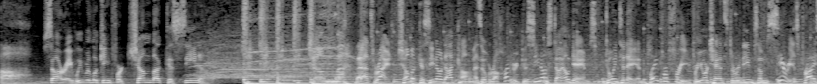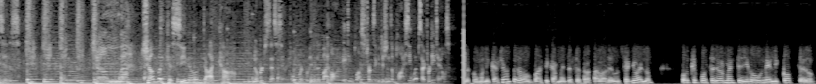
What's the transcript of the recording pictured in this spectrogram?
Ah, oh, sorry, we were looking for Chumba Casino. That's right. ChumbaCasino.com has over 100 casino style games. Join today and play for free for your chance to redeem some serious prizes. ChumbaCasino.com. No purchase necessary. Full prohibited by law. 18 plus terms and conditions apply. See website for details. De comunicación, pero básicamente se trataba de un señuelo porque posteriormente llegó un helicóptero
